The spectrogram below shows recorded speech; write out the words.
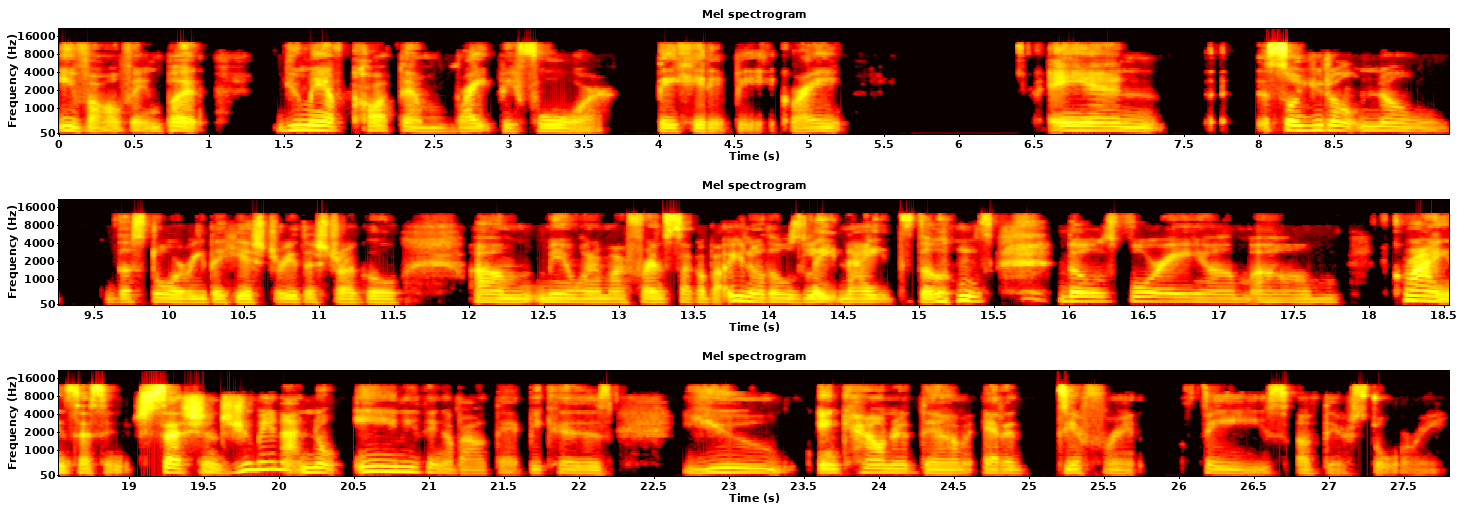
evolving but you may have caught them right before they hit it big right? And so you don't know the story the history the struggle. Um me and one of my friends talk about you know those late nights those those 4 a.m um crying session, sessions you may not know anything about that because you encountered them at a different phase of their story.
